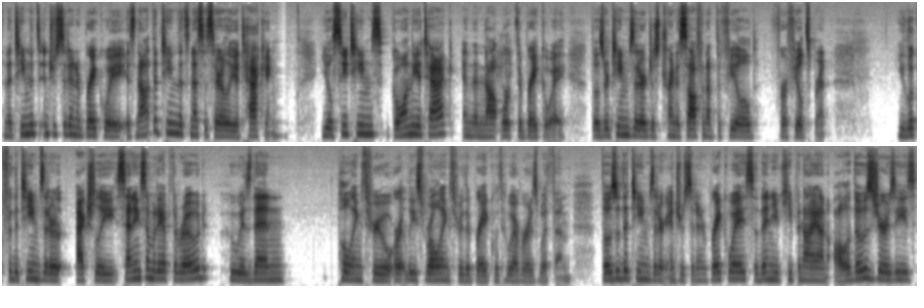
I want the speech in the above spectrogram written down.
And the team that's interested in a breakaway is not the team that's necessarily attacking you'll see teams go on the attack and then not work the breakaway. Those are teams that are just trying to soften up the field for a field sprint. You look for the teams that are actually sending somebody up the road who is then pulling through or at least rolling through the break with whoever is with them. Those are the teams that are interested in a breakaway. So then you keep an eye on all of those jerseys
